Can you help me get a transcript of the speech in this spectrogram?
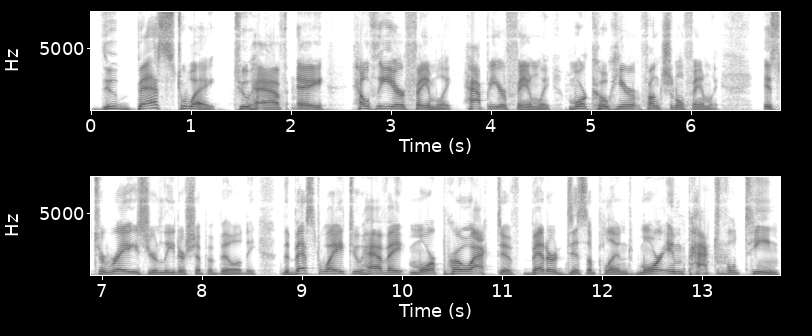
The best way to have a healthier family, happier family, more coherent, functional family is to raise your leadership ability. The best way to have a more proactive, better disciplined, more impactful team,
